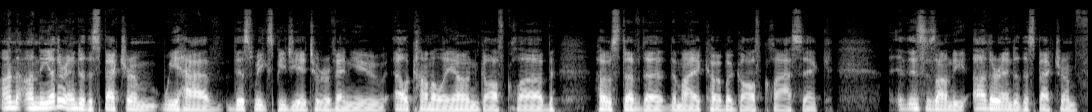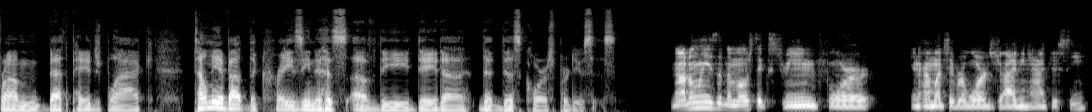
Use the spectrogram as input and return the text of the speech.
on the, on the other end of the spectrum, we have this week's PGA Tour venue, El Camaleon Golf Club, host of the the Mayakoba Golf Classic. This is on the other end of the spectrum from Bethpage Black. Tell me about the craziness of the data that this course produces. Not only is it the most extreme for and how much it rewards driving accuracy,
